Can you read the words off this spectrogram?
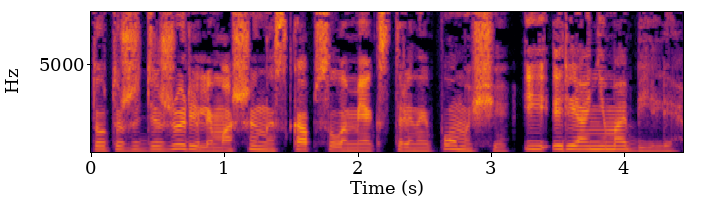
Тут уже дежурили машины с капсулами экстренной помощи и реанимобили.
